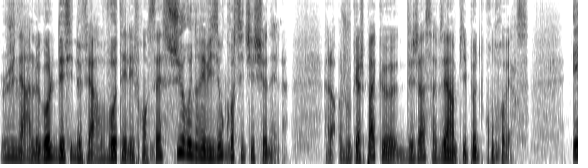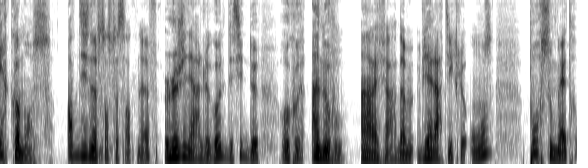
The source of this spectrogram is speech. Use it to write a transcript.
le général de Gaulle décide de faire voter les Français sur une révision constitutionnelle. Alors, je vous cache pas que déjà, ça faisait un petit peu de controverse. Et recommence. En 1969, le général de Gaulle décide de recourir à nouveau à un référendum via l'article 11 pour soumettre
